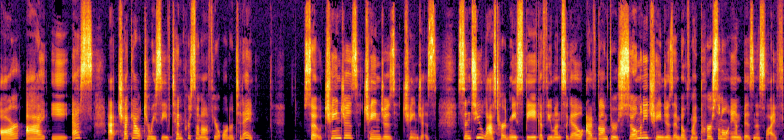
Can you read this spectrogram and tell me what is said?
R I E S at checkout to receive 10% off your order today. So, changes, changes, changes. Since you last heard me speak a few months ago, I've gone through so many changes in both my personal and business life.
